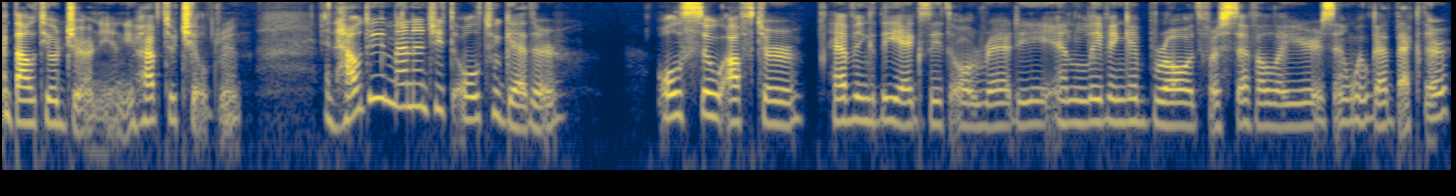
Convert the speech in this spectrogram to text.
about your journey, and you have two children. And how do you manage it all together? Also, after having the exit already and living abroad for several years, and we'll get back there,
